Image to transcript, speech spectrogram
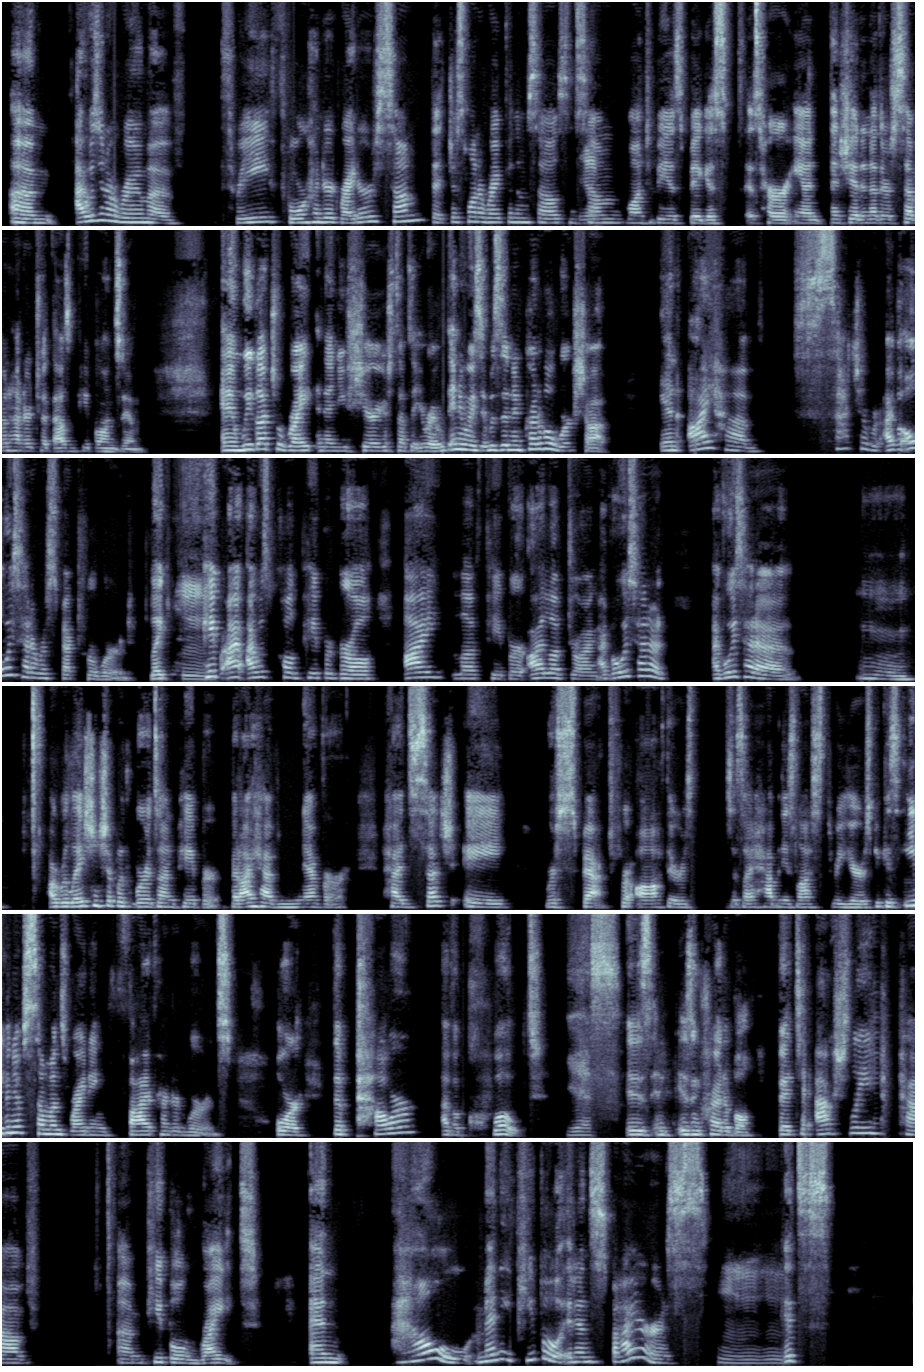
um, I was in a room of three, 400 writers, some that just want to write for themselves and yeah. some want to be as big as, as her. And then she had another 700 to 1,000 people on Zoom. And we got to write and then you share your stuff that you write with. Anyways, it was an incredible workshop. And I have such a, I've always had a respect for word. Like mm. paper, I, I was called paper girl. I love paper. I love drawing. I've always had a, I've always had a, mm, a relationship with words on paper, but I have never had such a respect for authors as I have in these last three years. Because even if someone's writing 500 words, or the power of a quote, yes, is is incredible. But to actually have um, people write and how many people it inspires, mm-hmm. it's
